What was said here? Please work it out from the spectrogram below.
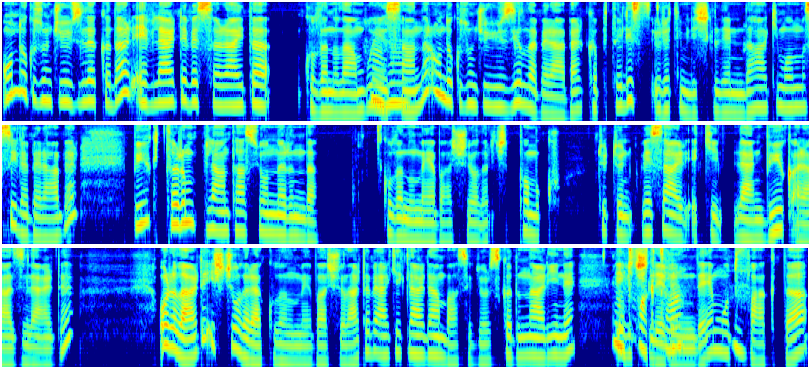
19. yüzyıla kadar evlerde ve sarayda kullanılan bu hı hı. insanlar 19. yüzyılla beraber kapitalist üretim ilişkilerinin de hakim olmasıyla beraber büyük tarım plantasyonlarında kullanılmaya başlıyorlar. İşte pamuk, tütün vesaire ekilen büyük arazilerde oralarda işçi olarak kullanılmaya başlıyorlar. Tabii erkeklerden bahsediyoruz. Kadınlar yine mutfakta. ev işlerinde, mutfakta.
